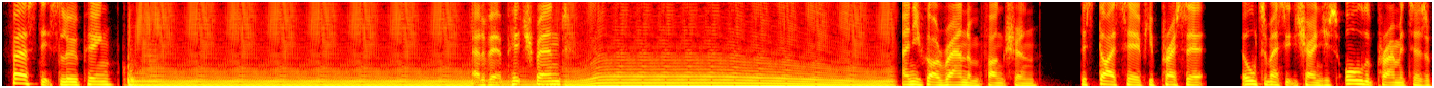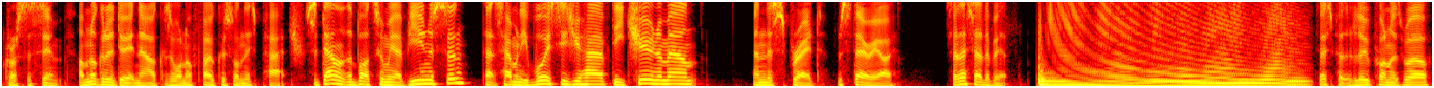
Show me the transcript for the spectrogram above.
First it's looping. Add a bit of pitch bend. And you've got a random function. This dice here, if you press it, automatically changes all the parameters across the synth. I'm not going to do it now because I want to focus on this patch. So down at the bottom we have unison, that's how many voices you have, detune amount, and the spread, for stereo. So let's add a bit. So let's put the loop on as well,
